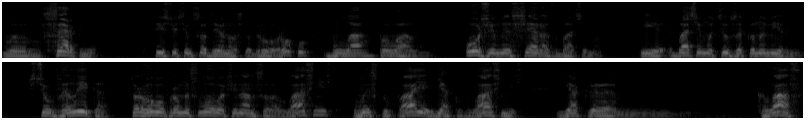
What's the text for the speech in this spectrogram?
в в серпні 1792 року була повалена. Отже, ми ще раз бачимо і бачимо цю закономірність, що велика торгово-промислова фінансова власність виступає як власність, як е, клас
